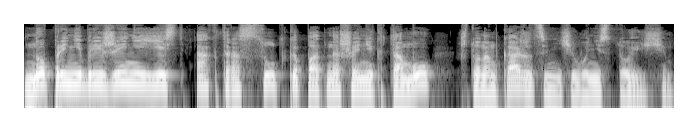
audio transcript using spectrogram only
Но пренебрежение есть акт рассудка по отношению к тому, что нам кажется ничего не стоящим.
